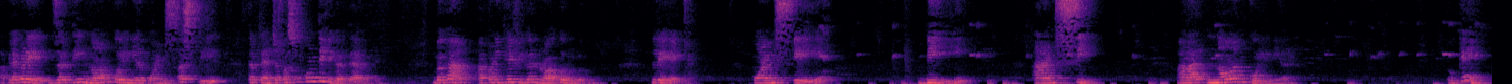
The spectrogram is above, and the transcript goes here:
आपल्याकडे जर तीन नॉन कोलिनियर पॉइंट्स असतील तर त्यांच्यापासून कोणती फिगर तयार होते? बघा आपण इथे फिगर ड्रॉ करून बघू. Let points A B and C are non-collinear. Okay.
